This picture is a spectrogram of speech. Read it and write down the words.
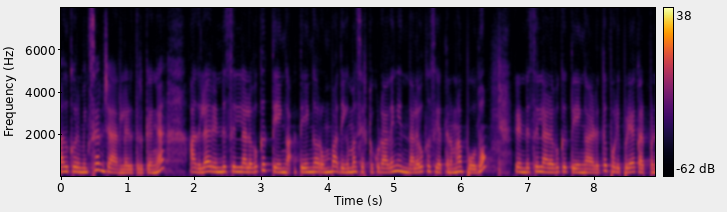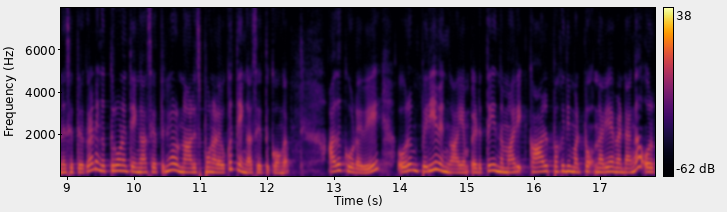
அதுக்கு ஒரு மிக்சர் ஜாரில் எடுத்துருக்கேங்க. அதில் ரெண்டு சில் அளவுக்கு தேங்காய் தேங்காய் ரொம்ப அதிகமாக சேர்க்கக்கூடாதுங்க. இந்த அளவுக்கு சேர்த்தனோம்னா போதும். ரெண்டு சில் அளவுக்கு தேங்காய் எடுத்து பொடி பொடியாக கட் பண்ணி சேர்த்துருக்கேன். நீங்கள் துருவண தேங்காய் சேர்த்துனீங்க ஒரு நாலு ஸ்பூன் அளவுக்கு தேங்காய் சேர்த்துக்கோங்க. அது கூடவே ஒரு பெரிய வெங்காயம் எடுத்து இந்த மாதிரி கால் பகுதி மட்டும் நிறையா வேண்டாங்க. ஒரு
